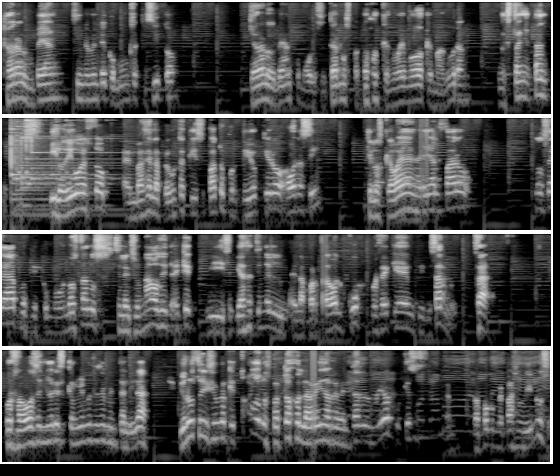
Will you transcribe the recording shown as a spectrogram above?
que ahora los vean simplemente como un requisito, que ahora los vean como los eternos patojos que no hay modo que maduran. Me extraña tanto. Y lo digo esto en base a la pregunta que hizo Pato, porque yo quiero ahora sí que los que vayan ahí al faro no sea porque como no están los seleccionados hay que, ya se tiene el, apartado del CUP, pues hay que utilizarlo. O sea, por favor, señores, cambiemos esa mentalidad. Yo no estoy diciendo que todos los patojos la vayan a reventar el mayor, porque eso tampoco me pasa de iluso.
